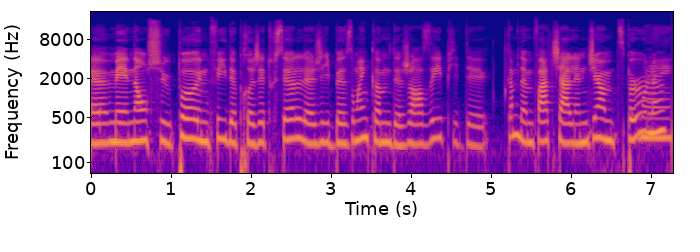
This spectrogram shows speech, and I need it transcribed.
Euh, mais non, je suis pas une fille de projet tout seul. J'ai besoin comme de jaser puis de comme de me faire challenger un petit peu là.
